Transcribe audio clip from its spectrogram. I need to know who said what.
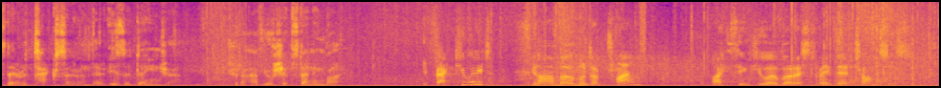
Speaker 1: is their attack, sir, and there is a danger. Should I have your ship standing by?
Speaker 2: Evacuate? In our moment of triumph? I think you overestimate their chances.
